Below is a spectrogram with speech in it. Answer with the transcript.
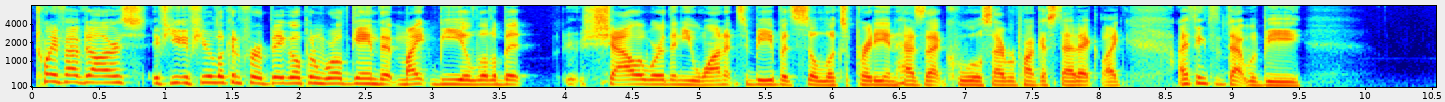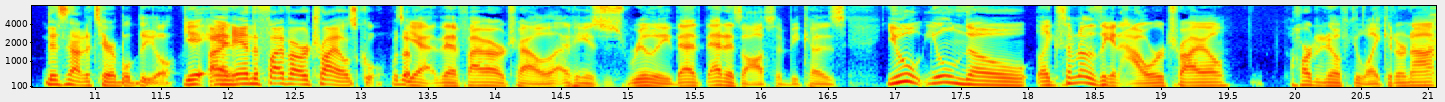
Twenty five dollars if you if you're looking for a big open world game that might be a little bit shallower than you want it to be, but still looks pretty and has that cool cyberpunk aesthetic. Like I think that that would be. That's not a terrible deal. Yeah, Uh, and- and the five hour trial is cool. What's up? Yeah, that five hour trial I think is just really that that is awesome because you'll you'll know like sometimes like an hour trial hard to know if you like it or not.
